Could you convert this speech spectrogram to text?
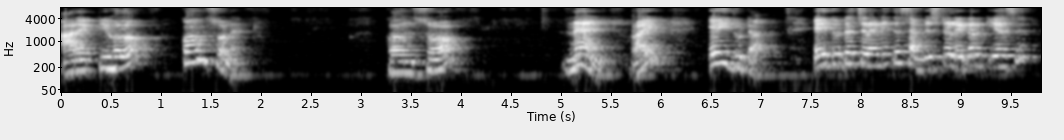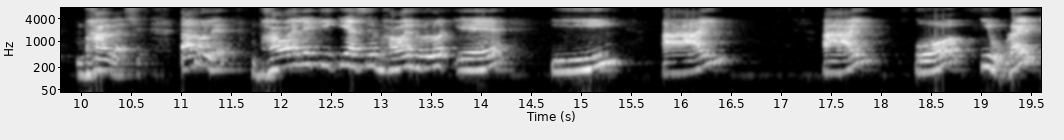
আর একটি হলো কনসোনেন্ট কনসোনেন্ট রাইট এই দুটা এই দুটা শ্রেণীতে ছাব্বিশটা লেটার কি আছে? ভাগ আছে। তাহলে ভাওয়াইলে কি কি আছে? ভাওয়াইল হলো A, E, I I, O, U right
